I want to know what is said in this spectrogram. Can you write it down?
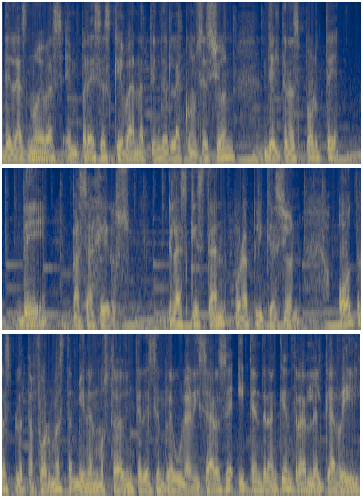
de las nuevas empresas que van a tener la concesión del transporte de pasajeros las que están por aplicación. Otras plataformas también han mostrado interés en regularizarse y tendrán que entrarle al carril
